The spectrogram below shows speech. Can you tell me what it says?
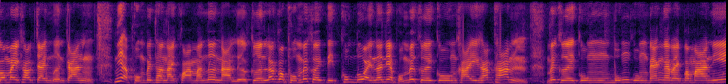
ก็ไม่เข้าใจเหมือนกัน เนี่ยผมเป็นทนายความมาเนิ่นนานเหลือเกิน แล้วก็ผมไม่เคยติดคุกด้วยนะเนี่ยผมไม่เคยโกงใครครับท่าน ไม่เคยโกงบงโกงแบงก์อะไรประมาณนี้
